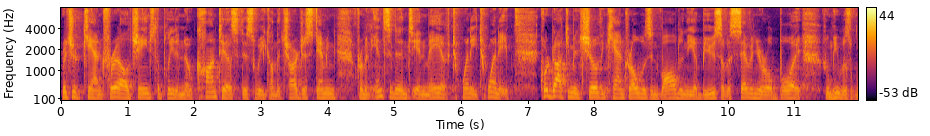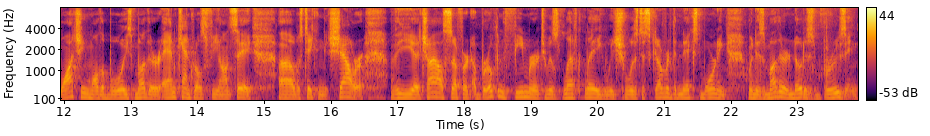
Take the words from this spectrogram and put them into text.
Richard Cantrell changed the plea to no contest this week on the charges stemming from an incident in May of 2020. Court documents show that Cantrell was involved in the abuse of a seven year old boy whom he was watching while the boy's mother and Cantrell's fiance uh, was taking a shower. The uh, child suffered a broken femur to his left leg, which was discovered the next morning when his mother noticed bruising.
